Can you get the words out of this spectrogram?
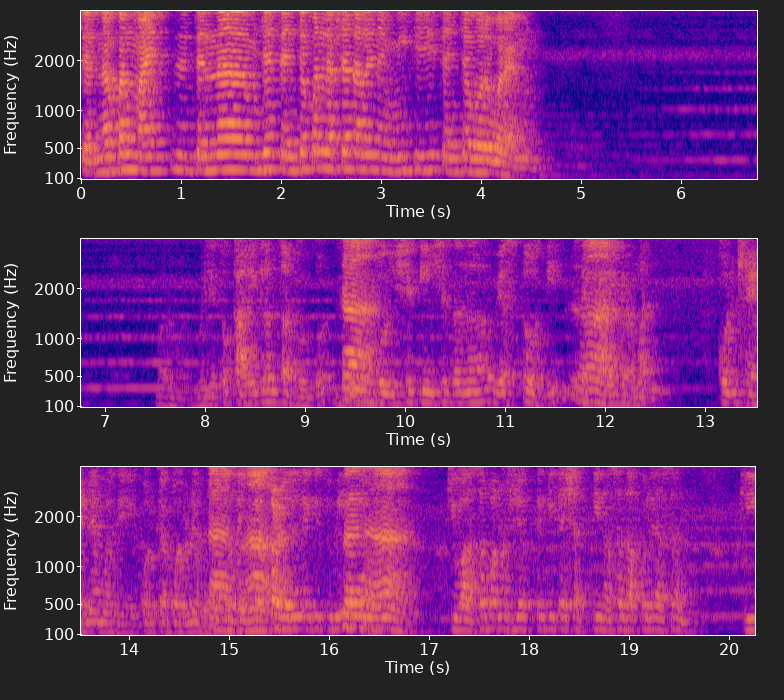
त्यांना पण माहीत त्यांना म्हणजे त्यांच्या पण लक्षात आलं नाही मी की त्यांच्या बरोबर आहे म्हणून. बरोबर. म्हणजे तो कार्यक्रम चालू होतो. हा. दोनशे तीनशे जण व्यस्त होती त्या हा. कार्यक्रमात. कोण खेळण्यामध्ये कोण काय बनवण्यामध्ये हा, तर त्यांना. कळलं नाही की तुम्ही पण हा. किंवा असं पण असू शकतं की त्या शक्तीनं असं दाखवले असेल की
